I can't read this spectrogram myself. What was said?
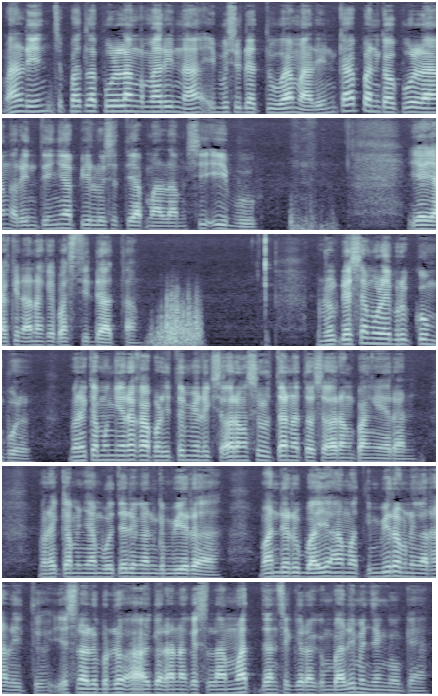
Malin, cepatlah pulang ke Marina. Ibu sudah tua, Malin. Kapan kau pulang? Rintinya pilu setiap malam si ibu. Ia yakin anaknya pasti datang. Penduduk desa mulai berkumpul. Mereka mengira kapal itu milik seorang sultan atau seorang pangeran. Mereka menyambutnya dengan gembira. Mandi Rubaya amat gembira mendengar hal itu. Ia selalu berdoa agar anaknya selamat dan segera kembali menjenguknya.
